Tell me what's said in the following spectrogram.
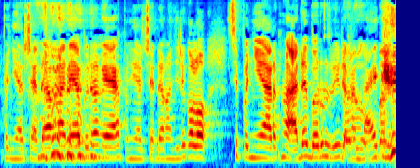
Penyiar cadangan ya, bener ya, penyiar cadangan. Jadi kalau si penyiar nggak ada baru Riri akan naik. baru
